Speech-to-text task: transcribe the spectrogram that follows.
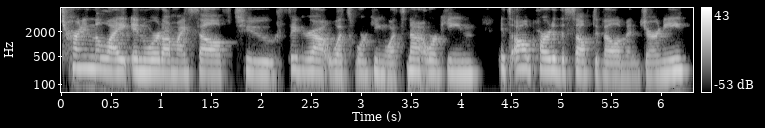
turning the light inward on myself to figure out what's working, what's not working. It's all part of the self-development journey.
